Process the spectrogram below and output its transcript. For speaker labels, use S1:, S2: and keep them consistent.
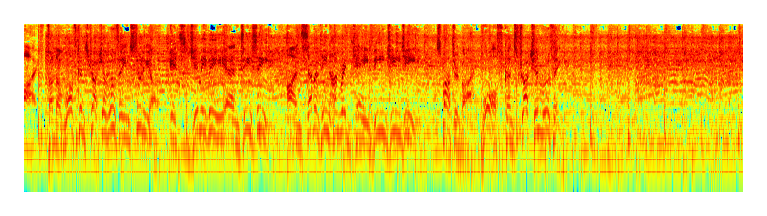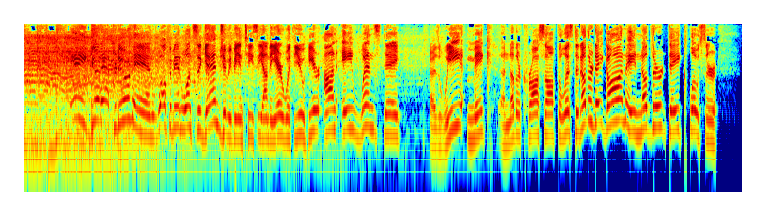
S1: Live from the Wolf Construction Roofing Studio, it's Jimmy B and TC on 1700 KBGG. Sponsored by Wolf Construction Roofing.
S2: Hey, good afternoon, and welcome in once again. Jimmy B and TC on the air with you here on a Wednesday as we make another cross off the list. Another day gone, another day closer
